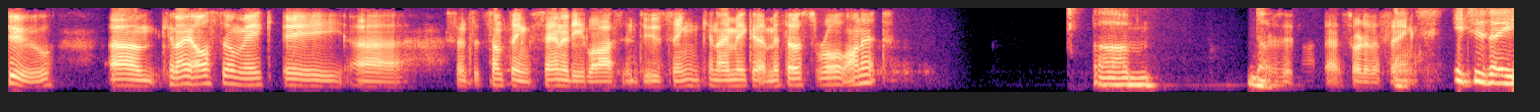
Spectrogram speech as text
two. Um, can I also make a, uh, since it's something sanity loss inducing, can I make a mythos roll on it? Um, Or no, is it not that sort of a thing? it is a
